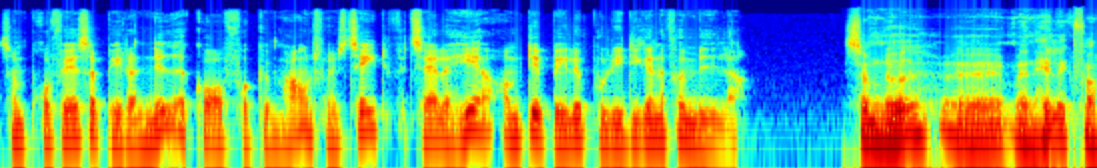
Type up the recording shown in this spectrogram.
som professor Peter Nedergaard fra Københavns Universitet fortæller her om det billede, politikerne formidler. Som noget, øh, man heller ikke fra,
